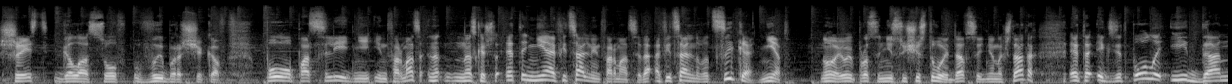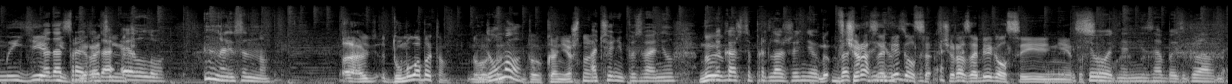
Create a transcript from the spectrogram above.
6 голосов выборщиков. По последней информации, на- надо сказать, что это не официальная информация, да, официального ЦИКа нет. Ну, его просто не существует, да, в Соединенных Штатах. Это экзит-полы и данные Надо отправить туда избирательных... Эллу Александровну. А, думал об этом. Ну, Думал? да, да, конечно. А что не позвонил? Ну, Мне кажется, предложение... Ну, Вчера забегался, вчера забегался и не это Сегодня не забыть, главное.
